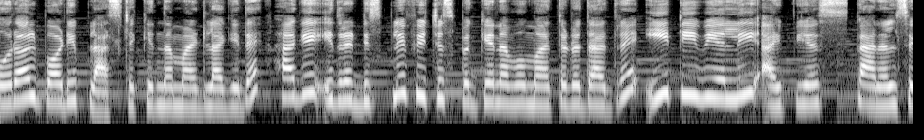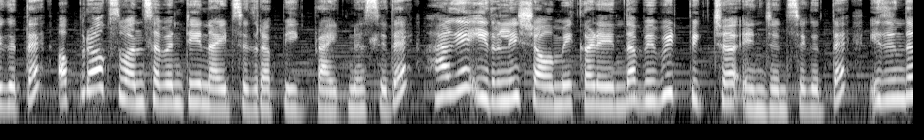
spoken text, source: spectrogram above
ಓವರ್ ಆಲ್ ಬಾಡಿ ಪ್ಲಾಸ್ಟಿಕ್ ಇಂದ ಮಾಡಲಾಗಿದೆ. ಹಾಗೆ ಇದರ ಡಿಸ್ಪ್ಲೇ ಫೀಚರ್ಸ್ ಬಗ್ಗೆ ನಾವು ಮಾತಾಡೋದಾದ್ರೆ ಈ ಟಿವಿಯಲ್ಲಿ ಐ ಪಿ ಎಸ್ ಪ್ಯಾನಲ್ ಸಿಗುತ್ತೆ. ಅಪ್ರಾಕ್ಸ್ ಒನ್ ಸೆವೆಂಟಿ ನೈಟ್ಸ್ ಇದರ ಪೀಕ್ ಬ್ರೈಟ್ನೆಸ್ ಇದೆ. ಹಾಗೆ ಇದರಲ್ಲಿ ಶೌಮಿ ಕಡೆಯಿಂದ ವಿವಿಡ್ ಪಿಕ್ಚರ್ ಎಂಜಿನ್ ಸಿಗುತ್ತೆ. ಇದರಿಂದ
